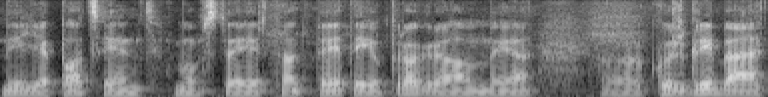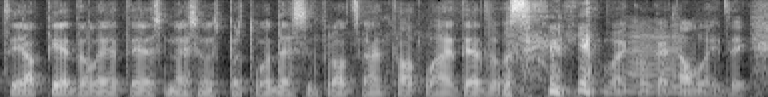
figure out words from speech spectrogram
mīļie pacienti, mums te ir tāda pētījuma programma. Ja, Kurš gribētu ja, piedalīties, mēs jums par to 10% atlaidi iedosim, ja, vai kaut kā tamlīdzīga.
